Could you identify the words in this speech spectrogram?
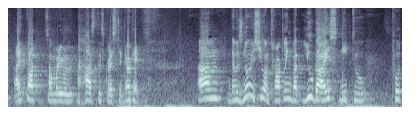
I thought somebody will ask this question. Okay. Um, there was no issue on throttling, but you guys need to put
